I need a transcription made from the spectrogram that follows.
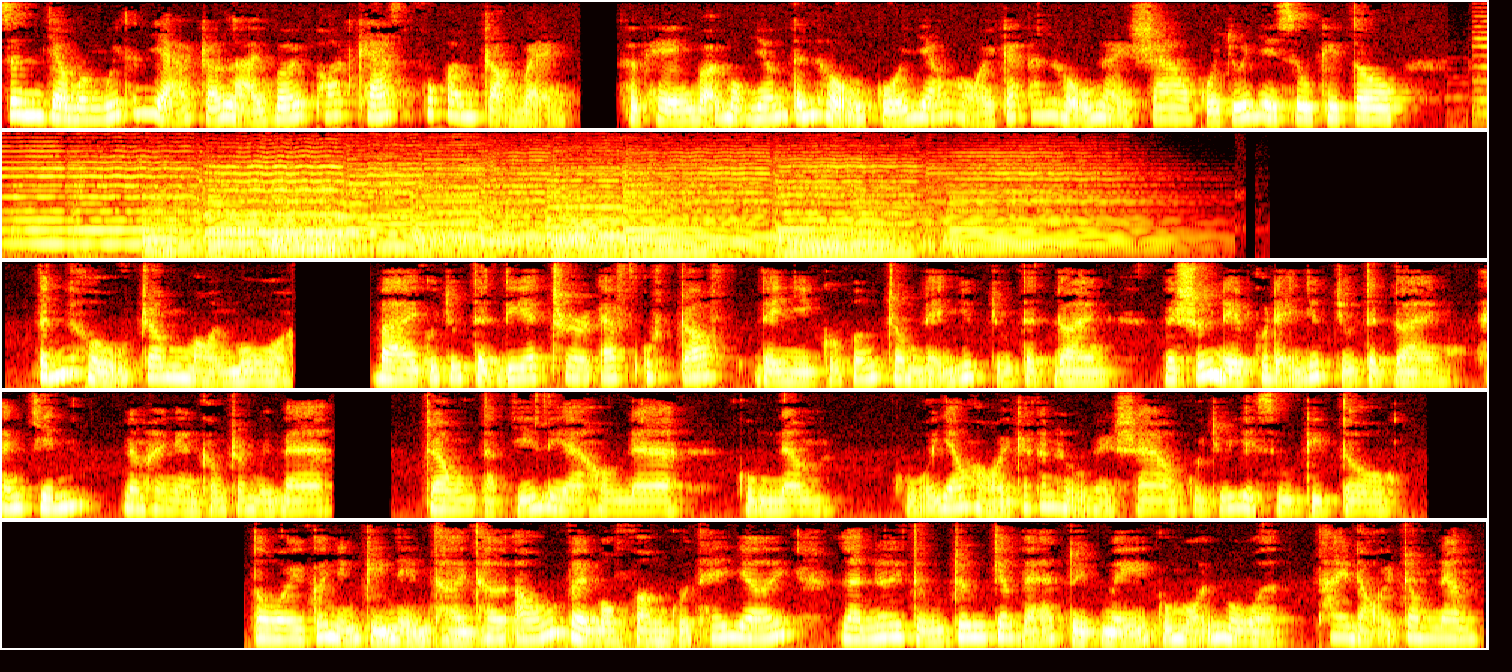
Xin chào mừng quý thính giả trở lại với podcast Phúc Âm Trọn Vẹn, thực hiện bởi một nhóm tín hữu của Giáo hội các thánh hữu ngày sau của Chúa Giêsu Kitô. Tín hữu trong mọi mùa Bài của Chủ tịch Dieter F. Uchtdorf, đề nghị cố vấn trong đệ nhất Chủ tịch đoàn, về sứ điệp của đệ nhất Chủ tịch đoàn tháng 9 năm 2013 trong tạp chí Liahona cùng năm của Giáo hội các thánh hữu ngày sau của Chúa Giêsu Kitô. Tôi có những kỷ niệm thời thơ ấu về một phần của thế giới là nơi tượng trưng cho vẻ tuyệt mỹ của mỗi mùa thay đổi trong năm.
